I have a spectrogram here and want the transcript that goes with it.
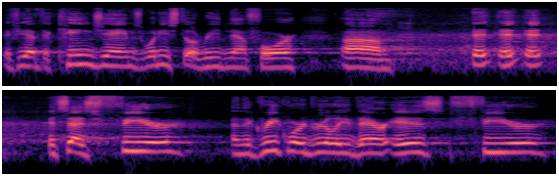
If you have the King James, what are you still reading that for? Um, it, it, it, it says fear, and the Greek word really there is fear.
